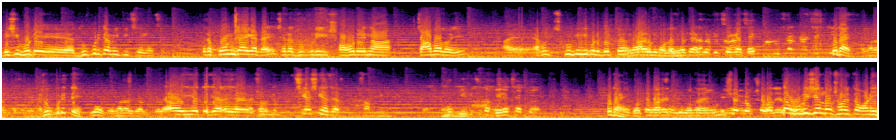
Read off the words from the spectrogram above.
বেশি ভোটে ধুপুরিতে আমি পিছিয়ে গেছি। সেটা কোন জায়গাটায়? সেটা ধুপুরি শহরে না চা বলয়ে এখন স্ক্রুটিনি করে দেখতে হবে তারপরে বলা যাবে। আপনি পিছিয়ে গেছে। কোথায়? ও, ইয়েতে ছিয়াশি হাজার সামথিং কিছুটা বেড়েছে আপনার কোথায়? গতবারে উনিশের উনিশের লোকসভায় তো অনেক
